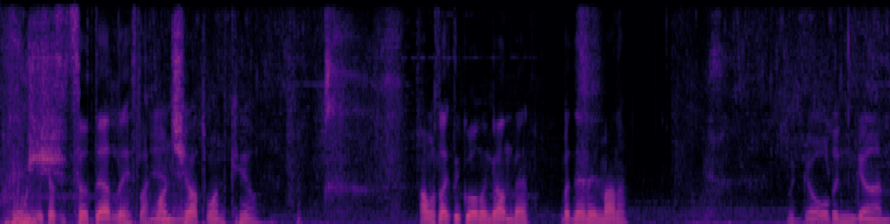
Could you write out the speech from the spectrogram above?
because it's so deadly. It's like Yeah, one man. shot, one kill. Almost like the golden gun man, but then in mana. The golden gun.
